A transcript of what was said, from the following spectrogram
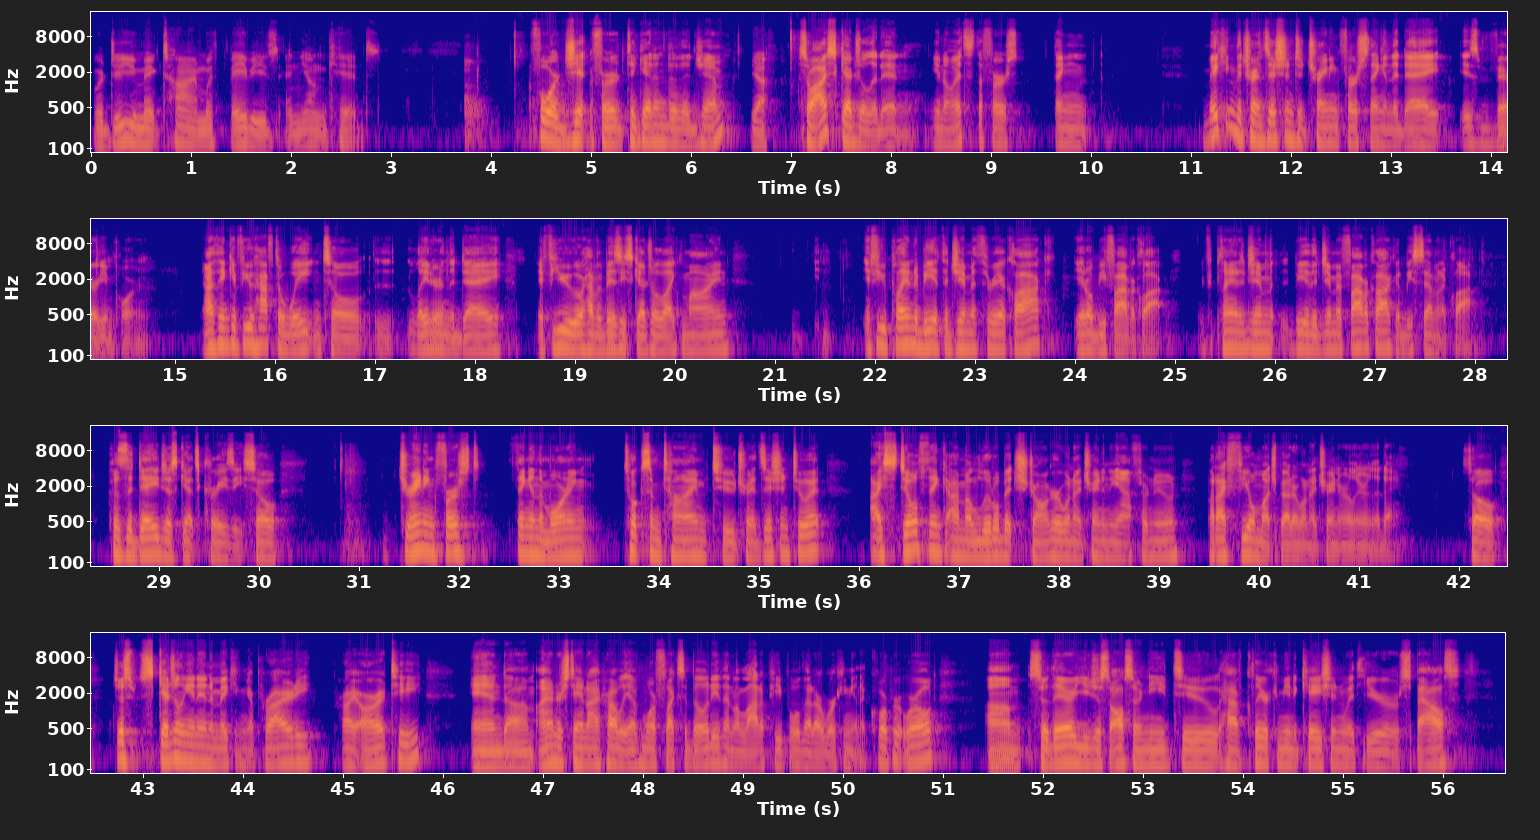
or do you make time with babies and young kids? For, gy- for to get into the gym, Yeah. So I schedule it in. You know, it's the first thing. Making the transition to training first thing in the day is very important. I think if you have to wait until uh, later in the day, if you have a busy schedule like mine, if you plan to be at the gym at three o'clock, it'll be five o'clock. If you plan to gym be at the gym at five o'clock, it'll be seven o'clock because the day just gets crazy. So training first thing in the morning took some time to transition to it. I still think I'm a little bit stronger when I train in the afternoon, but I feel much better when I train earlier in the day. So just scheduling it in and making a priority priority. And um, I understand I probably have more flexibility than a lot of people that are working in a corporate world. Um, so there, you just also need to have clear communication with your spouse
